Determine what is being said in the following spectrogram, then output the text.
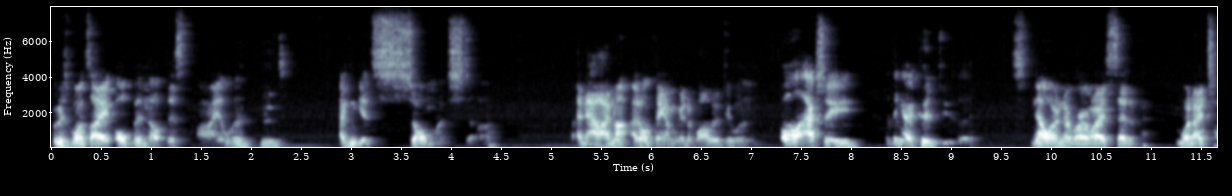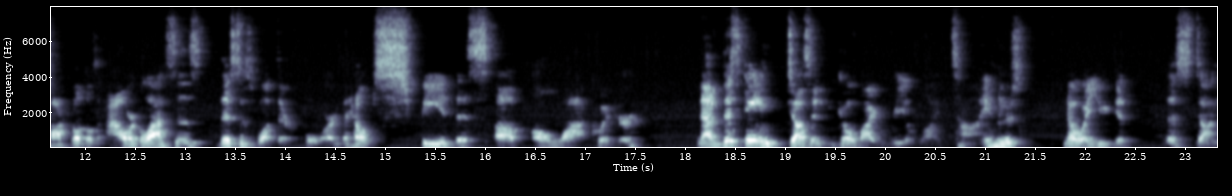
because once I open up this island, I can get so much stuff. And now I'm not. I don't think I'm gonna bother doing. Well, actually, I think I could do this. Now, whenever I said when I talked about those hourglasses, this is what they're for. They help speed this up a lot quicker. Now, this game doesn't go by real time. There's no way you get this done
